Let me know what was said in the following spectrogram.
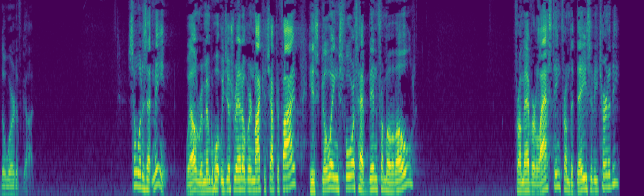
The Word of God. So what does that mean? Well, remember what we just read over in Micah chapter 5? His goings forth have been from of old, from everlasting, from the days of eternity.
